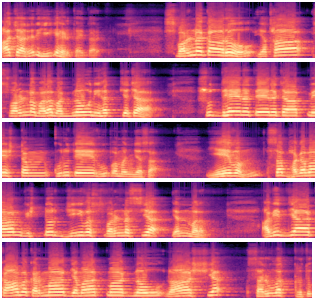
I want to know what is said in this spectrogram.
ಆಚಾರ್ಯರು ಹೀಗೆ ಹೇಳ್ತಾ ಇದ್ದಾರೆ. स्वर्णकारो यथा स्वर्णमलमग्नौ निहत्य च। शुद्धेन तेन चात्मेष्टं कुरुते रूपमञ्जस। एवं स भगवान् विष्णुर्जीवस्वर्णस्य यन्मलम्। अविद्याकामकर्माद्यमात्माग्नौ नाश्य सर्वकृतु।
